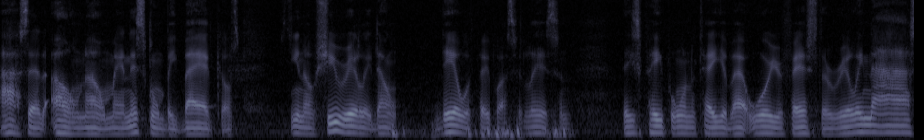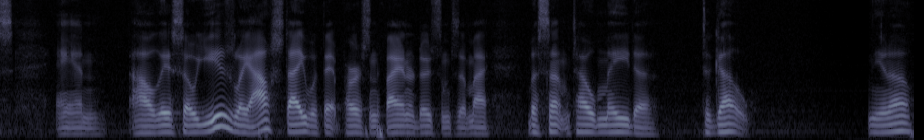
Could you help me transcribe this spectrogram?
I said, "Oh no, man, this is gonna be bad because, you know, she really don't deal with people." I said, "Listen, these people want to tell you about Warrior Fest. They're really nice and all this. So usually I'll stay with that person if I introduce them to somebody, but something told me to to go. You know."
